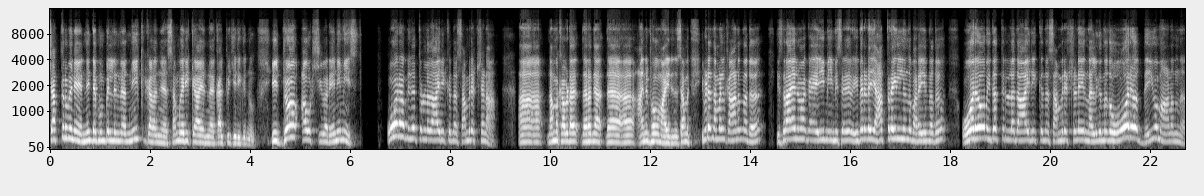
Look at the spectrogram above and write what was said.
ശത്രുവിനെ നിന്റെ മുമ്പിൽ നിന്ന് നീക്കിക്കളഞ്ഞ് സംഹരിക്ക എന്ന് കൽപ്പിച്ചിരിക്കുന്നു. ഈ ഡ്രോ ഔട്ട്സ് യുവർ എനിമീസ് ഓരോ വിധത്തിലുള്ളതായിരിക്കുന്ന സംരക്ഷണ നമുക്കവിടെ നിറഞ്ഞ അനുഭവമായിരുന്നു. ഇവിടെ നമ്മൾ കാണുന്നത് ഇസ്രായേൽ ഇവരുടെ യാത്രയിൽ നിന്ന് പറയുന്നത് ഓരോ വിധത്തിലുള്ളതായിരിക്കുന്ന സംരക്ഷണയും നൽകുന്നത് ഓരോ ദൈവമാണെന്ന്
